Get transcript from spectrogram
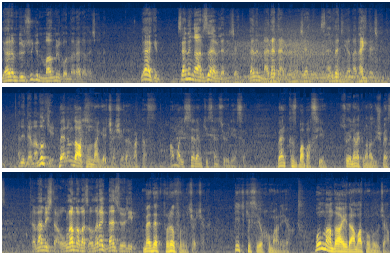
Yarın bir gün mal mülk onlara kalacak. Lakin senin arzı evlenecek, benim medet evlenecek, servet yabana gidecek. Hani demem o ki. Benim de aklımdan geçen şeyler Vakkas. Ama isterim ki sen söyleyesin. Ben kız babasıyım. Söylemek bana düşmez. Tamam işte oğlan babası olarak ben söyleyeyim. Medet fırıl fırıl çocuk. İçkisi yok, kumarı yok. Bundan daha iyi damat mı bulacağım?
